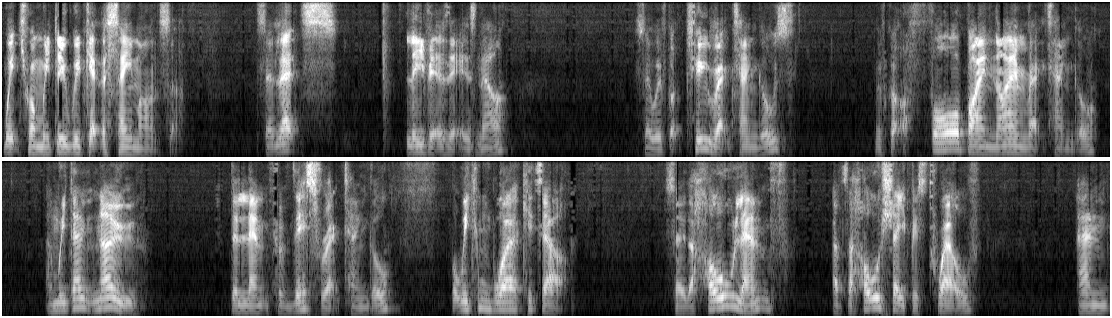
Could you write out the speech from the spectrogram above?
Which one we do, we get the same answer. So let's leave it as it is now. So we've got two rectangles. We've got a 4 by 9 rectangle. And we don't know the length of this rectangle, but we can work it out. So the whole length of the whole shape is 12 and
